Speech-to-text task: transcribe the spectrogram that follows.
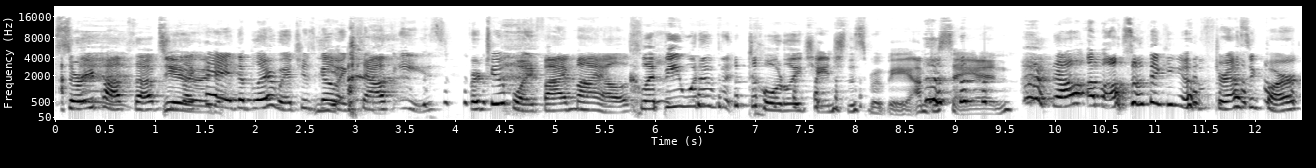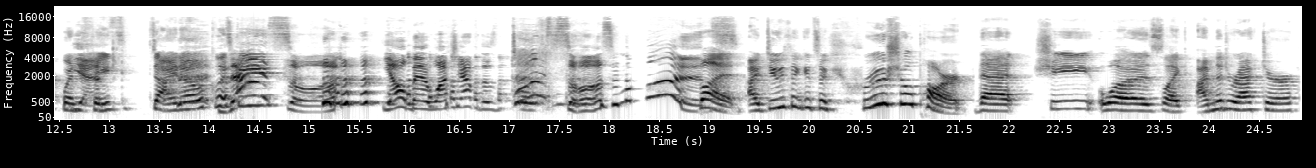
Siri pops up. She's like, "Hey, the Blair Witch is going Yeah. southeast for 2.5 miles." Clippy would have totally changed this movie. I'm just saying. Now I'm also thinking of Jurassic Park when Yes. fake Dino Clippy. Dinosaur! Y'all better watch out for those dinosaurs in the woods. But I do think it's a crucial part that she was like, I'm the director,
